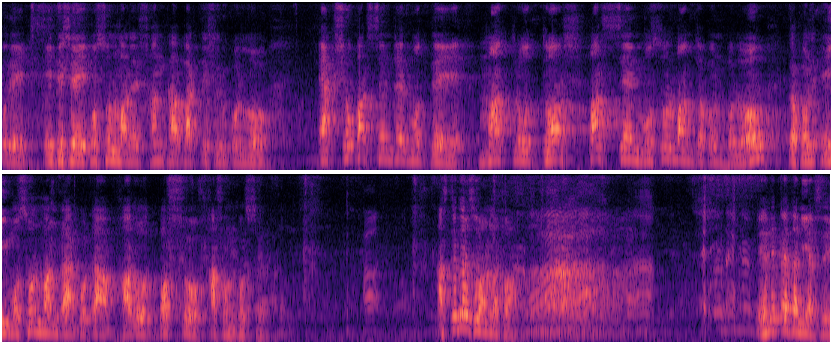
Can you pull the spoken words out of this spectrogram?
করে এই দেশে মুসলমানের সংখ্যা বাড়তে শুরু করল, একশো পার্সেন্টের মধ্যে মাত্র দশ পার্সেন্ট মুসলমান যখন হলো, তখন এই মুসলমানরা গোটা ভারতবর্ষ শাসন করছে। আস্তে সুবহানাল্লাহ কন। এখানে পেদানি আছে।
